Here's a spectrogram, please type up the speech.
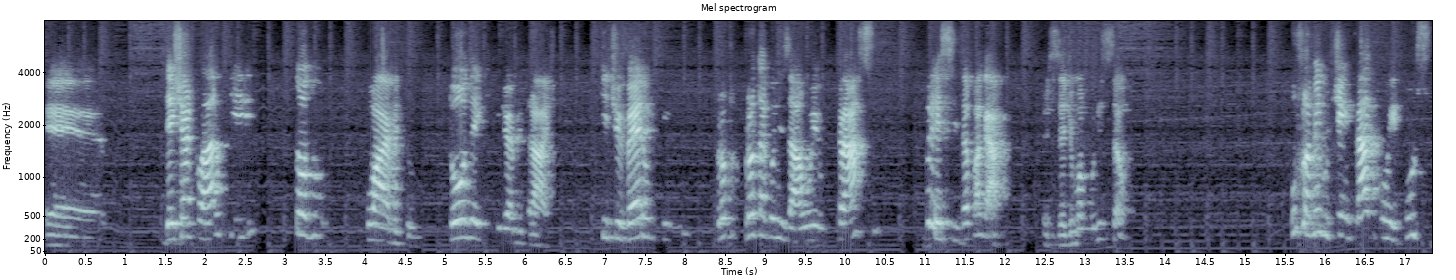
é, deixar claro que todo o árbitro toda a equipe de arbitragem que tiveram que pro protagonizar um erro crasso precisa pagar, precisa de uma punição. O Flamengo tinha entrado com recurso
